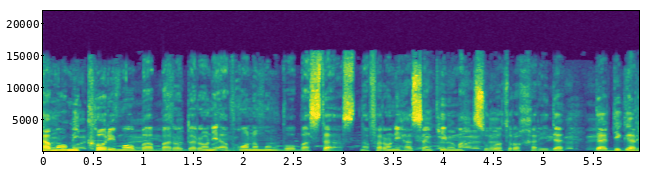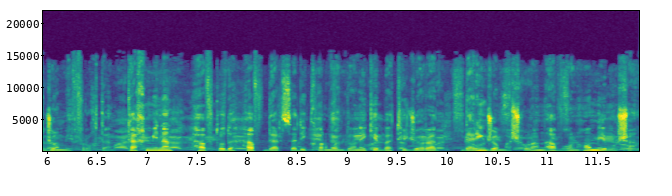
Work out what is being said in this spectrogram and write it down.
тамоми кори мо ба бародарони афғонамон вобаста аст нафароне ҳастанд ки маҳсулотро харида дар дигар ҷо мефурӯхтанд тахминан 77 дарсади кормандоне ки ба тиҷорат дар ин ҷо машғуланд афғонҳо мебошанд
